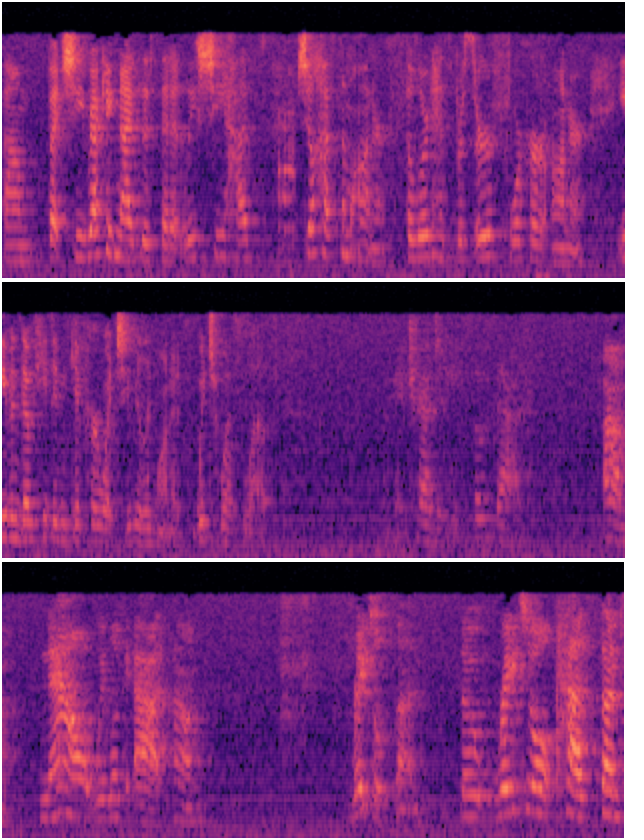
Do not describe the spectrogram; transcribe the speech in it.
Um, but she recognizes that at least she has, she'll have some honor. The Lord has preserved for her honor, even though He didn't give her what she really wanted, which was love. Okay, tragedy, so sad. Um, now we look at um, Rachel's son. So Rachel has sons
